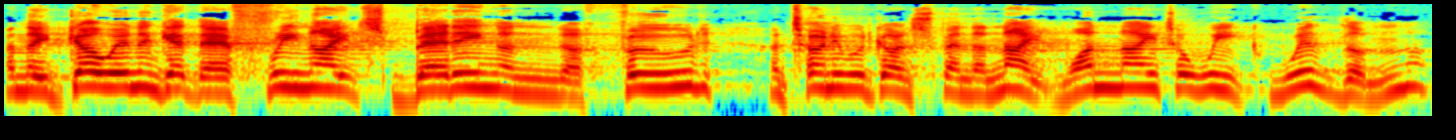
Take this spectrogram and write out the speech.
And they'd go in and get their free night's bedding and uh, food and Tony would go and spend a night, one night a week with them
